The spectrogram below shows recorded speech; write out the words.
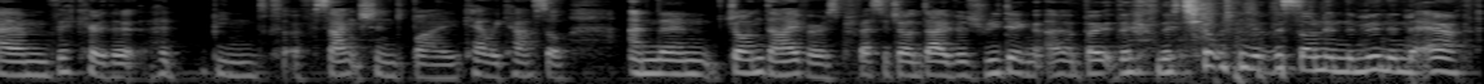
um, vicar that had been sort of sanctioned by Kellie Castle. And then John Divers, Professor John Divers, reading about the, the children of the sun and the moon and the earth,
